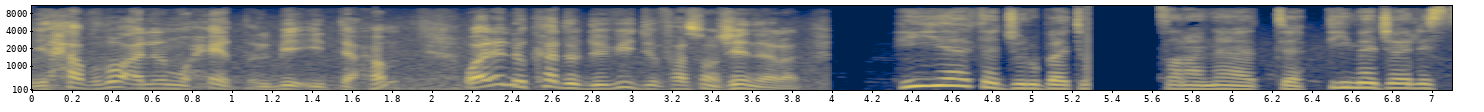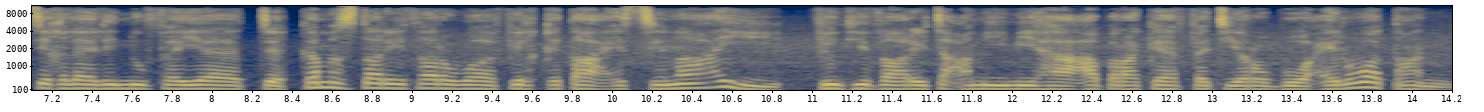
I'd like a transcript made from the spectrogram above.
يحافظوا على المحيط البيئي تاعهم وعلى le cadre de vie de façon générale. هي تجربة صرانات في مجال استغلال النفايات كمصدر ثروة في القطاع الصناعي في انتظار تعميمها عبر كافة ربوع الوطن.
